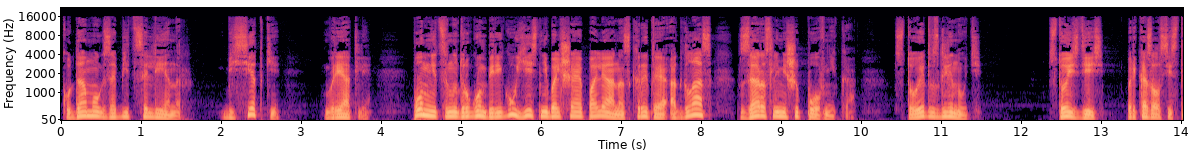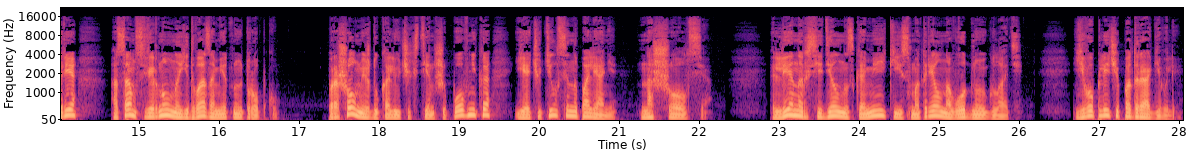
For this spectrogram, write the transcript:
Куда мог забиться Ленар? Беседки? Вряд ли. Помнится, на другом берегу есть небольшая поляна, скрытая от глаз зарослями шиповника. Стоит взглянуть. «Стой здесь», — приказал сестре, а сам свернул на едва заметную тропку. Прошел между колючих стен шиповника и очутился на поляне. Нашелся. Ленар сидел на скамейке и смотрел на водную гладь. Его плечи подрагивали.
